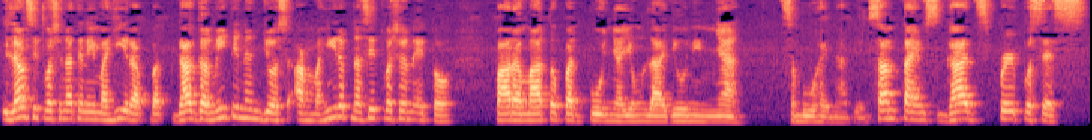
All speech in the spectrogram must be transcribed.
ilang sitwasyon natin ay mahirap, but gagamitin ng Diyos ang mahirap na sitwasyon na ito para matupad po niya yung layunin niya sa buhay natin. Sometimes, God's purposes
